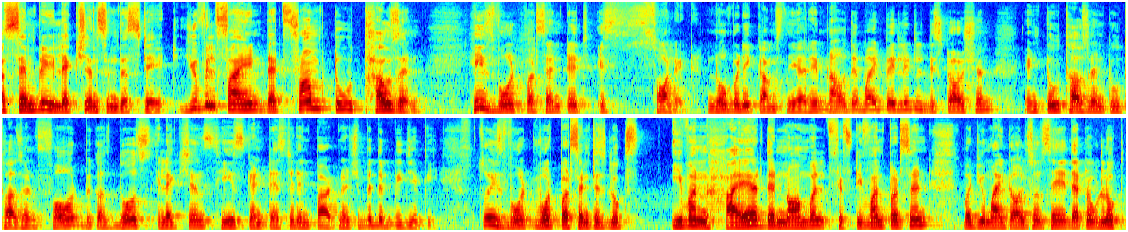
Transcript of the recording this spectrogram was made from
assembly elections in the state. You will find that from 2000, his vote percentage is solid. Nobody comes near him. Now, there might be a little distortion in 2000 and 2004 because those elections he's contested in partnership with the BJP. So his vote, vote percentage looks even higher than normal, 51%. But you might also say that, oh, look,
